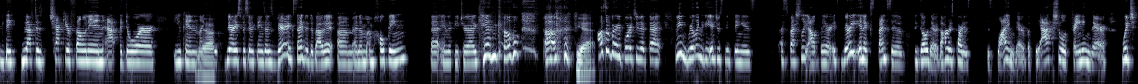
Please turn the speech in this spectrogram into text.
they you have to check your phone in at the door you can like yeah. very specific things i was very excited about it um, and I'm, I'm hoping that in the future i can go uh, yeah also very fortunate that i mean really the interesting thing is especially out there. It's very inexpensive to go there. The hardest part is is flying there, but the actual training there, which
